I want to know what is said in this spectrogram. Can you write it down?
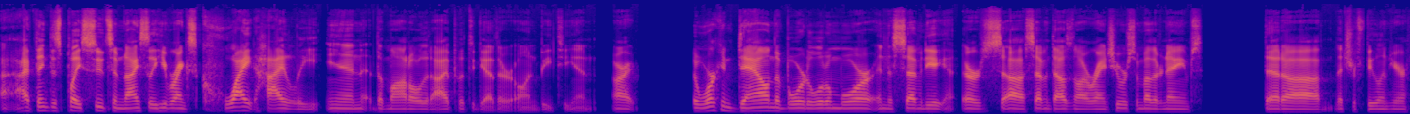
I think this place suits him nicely. He ranks quite highly in the model that I put together on BTN. All right. So working down the board a little more in the seventy or uh, seven thousand dollar range. Who are some other names that uh that you're feeling here?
